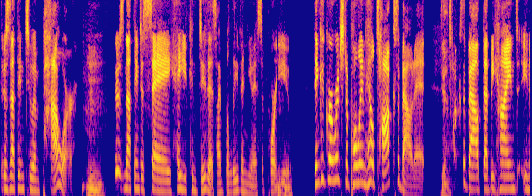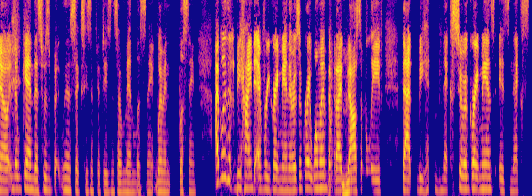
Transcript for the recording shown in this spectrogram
there's nothing to empower. Mm. There's nothing to say, hey, you can do this. I believe in you. I support Mm-hmm. you. Think of Grow Rich. Napoleon Hill talks about it. Yeah. Talks about that behind, you know, and again, this was in the 60s and 50s, and so men listening, women listening. I believe that behind every great man there is a great woman, but I Mhm. also believe that be, next to a great man is next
